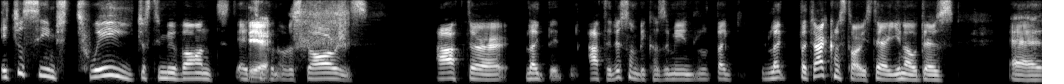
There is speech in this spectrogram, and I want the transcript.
it just seems twee just to move on to uh, yeah. different other stories after like after this one because i mean like like the dark kind of stories there you know there's uh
